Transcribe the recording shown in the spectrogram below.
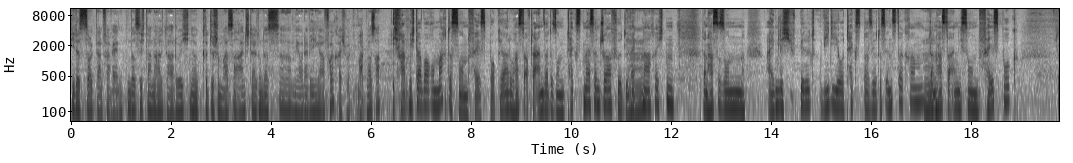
die das Zeug dann verwenden, dass sich dann halt dadurch eine kritische Masse einstellt und das äh, mehr oder weniger erfolgreich wird. Warten wir es ab. Ich frage mich da, warum macht es so ein Facebook? Ja, du hast auf der einen Seite so einen Textmessenger für Direktnachrichten, dann hast du so ein eigentlich Bild-, Video-, Textbasiertes Instagram, dann hast du eigentlich so ein Facebook. Äh,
